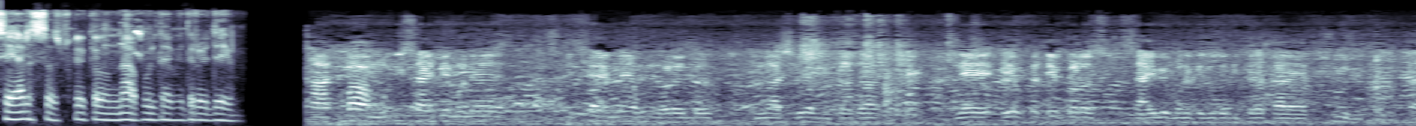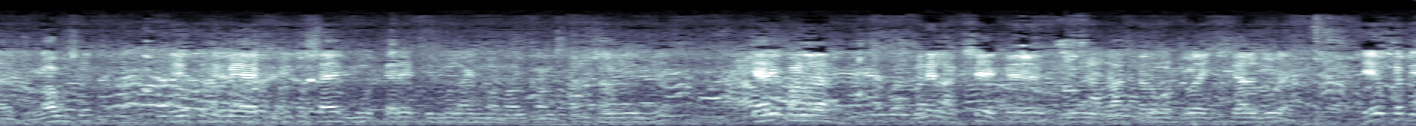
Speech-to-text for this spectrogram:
share subscribe કરવાનું ના ભૂલતા મિત્રો. જય સાતમા મોદી સાહેબે મને દીકરા એમને હું તો એમના આશીર્વાદ લીધા હતા. ને એ વખતે પણ સાહેબે મને કીધું કે, દીકરા, તારે શું છે? તારે જોડાવું છે? એ વખતે મેં કીધું તો સાહેબ, હું અત્યારે ફિલ્મ લાઈનમાં મારું કામ સારું ચાલી રહ્યું છે. ત્યારે પણ મને લાગશે કે હું રાજકારણમાં જોડાય ત્યારે જોડાય. એ વખતે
